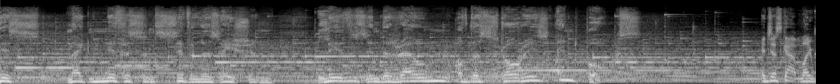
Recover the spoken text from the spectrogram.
This magnificent civilization lives in the realm of the stories and books. It just got like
